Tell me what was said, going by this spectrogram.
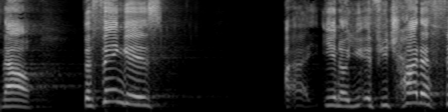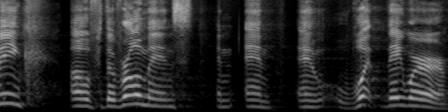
Now, the thing is, you know, if you try to think of the Romans and, and, and what they were,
